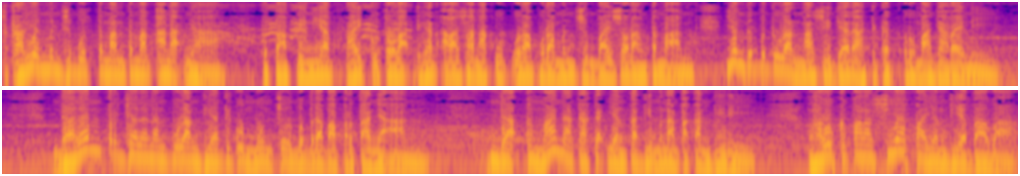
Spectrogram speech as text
sekalian menjemput teman-teman anaknya, tetapi niat baikku tolak dengan alasan aku pura-pura menjumpai seorang teman yang kebetulan masih daerah dekat rumahnya Reni. Dalam perjalanan pulang di hatiku muncul beberapa pertanyaan. Ndak ke mana kakek yang tadi menampakkan diri? Lalu kepala siapa yang dia bawa?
